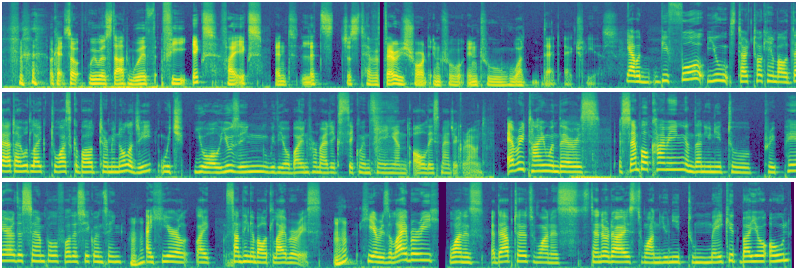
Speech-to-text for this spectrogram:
okay, so we will start with phi-x, phi-x, and let's just have a very short intro into what that actually is. Yeah, but before you start talking about that, I would like to ask about terminology, which you all using with your bioinformatics sequencing and all this magic around. Every time when there is a sample coming and then you need to prepare the sample for the sequencing, Mhm. I hear like something about libraries. Mhm. Here is a library, one is adapted, one is standardized, one you need to make it by your own.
